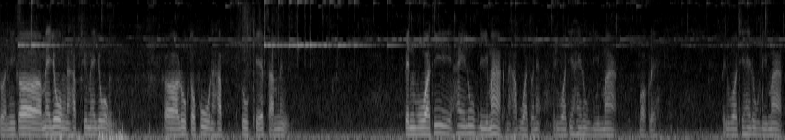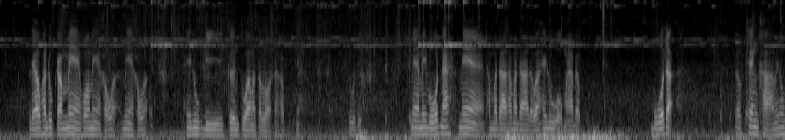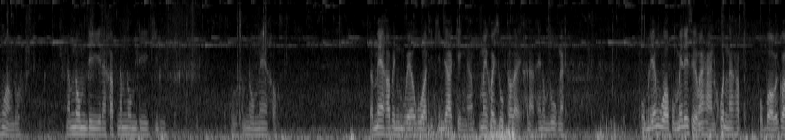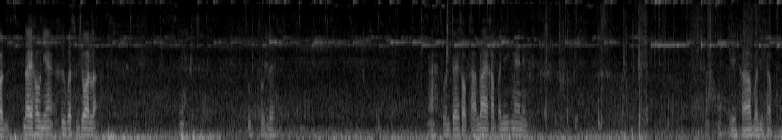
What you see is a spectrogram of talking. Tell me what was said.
ส่วนนี้ก็แม่โย่งนะครับ ชื่อแม่โย่ง ก็ลูกตัวผู้นะครับ ลูกเคฟสามหนึ่งเป็นวัวที่ให้ลูกดีมากนะครับ วัวตัวเนี้ยเป็นวัวที่ให้ลูกดีมาก บอกเลย เป็นวัวที่ให้ลูกดีมาก แล้วพันธุกรรมแม่พ่อแม่เขาอะแม่เขาอะให้ลูกดีเกินตัวมาตลอดนะครับ เนี่ยดูดิแม่ไม่โบทนะ แม่ธรรมดาธรรมดาแต่ว่าให้ลูกออกมาแบบโบทอะ แล้วแข้งขาไม่ต้องห่วงดู น้ำนมดีนะครับ น้ำนมดีกินดูน้ำนมแม่เขา แล้วแม่เขาเป็นเวลวัวที่กินหญ้าเก่งนะครับ ไม่ค่อยสูบเท่าไหร่ขนาดให้นมลูกนะ ผมเลี้ยงวัวผมไม่ได้เสริมอาหารข้นนะครับ ผมบอกไว้ก่อนได้เท่านี้คือว่าสุดยอดละสุดๆเลยอะสนใจสอบถามได้ครับ อันนี้แม่หนึ่งอะโอ เคครับสวัสดีครับ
